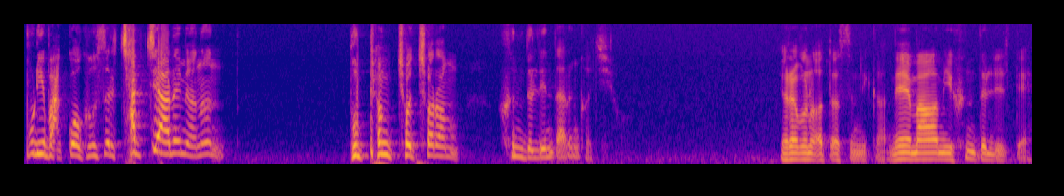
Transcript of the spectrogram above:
뿌리박고 그것을 잡지 않으면 은 부평초처럼 흔들린다는 거지요. 여러분은 어떻습니까? 내 마음이 흔들릴 때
